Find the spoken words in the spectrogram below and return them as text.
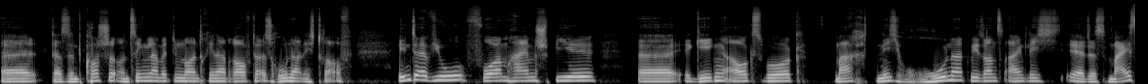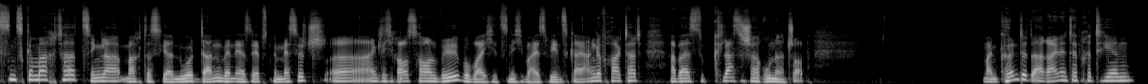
äh, da sind Kosche und Zingler mit dem neuen Trainer drauf, da ist Runert nicht drauf. Interview vor dem Heimspiel äh, gegen Augsburg macht nicht Runert, wie sonst eigentlich er das meistens gemacht hat. Zingler macht das ja nur dann, wenn er selbst eine Message äh, eigentlich raushauen will, wobei ich jetzt nicht weiß, wen Sky angefragt hat. Aber es ist so klassischer Runert-Job man könnte da reininterpretieren,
